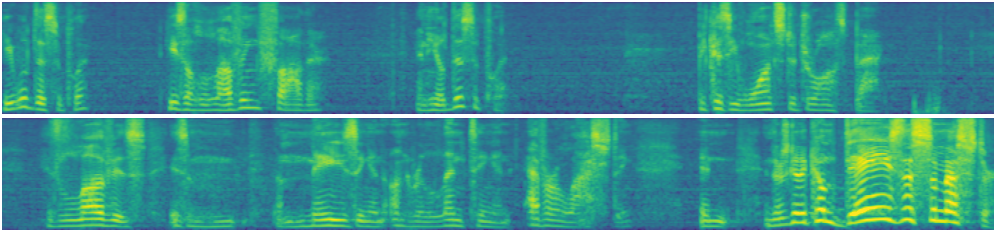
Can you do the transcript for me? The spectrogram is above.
He will discipline. He's a loving Father, and He'll discipline because He wants to draw us back. His love is, is amazing and unrelenting and everlasting. And, and there's going to come days this semester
